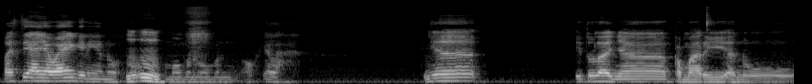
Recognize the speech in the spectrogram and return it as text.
pasti aya wae gini kan Heeh. momen-momen oke lah Nya itulahnya kemari anu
